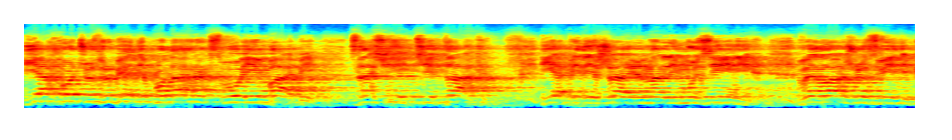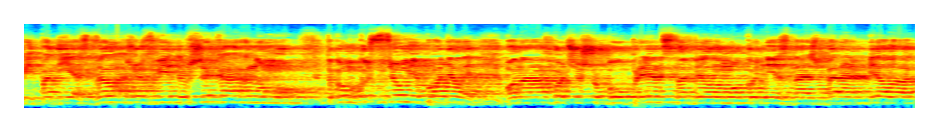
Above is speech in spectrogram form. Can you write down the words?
Я хочу зробити подарок своїй бабі. Значить, і так, я під'їжджаю на лімузині, вилажу звідти під під'їзд, вилажу звідти в шикарному такому костюмі, поняли? Вона хоче, щоб був принц на білому коні. Значить, беремо білого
